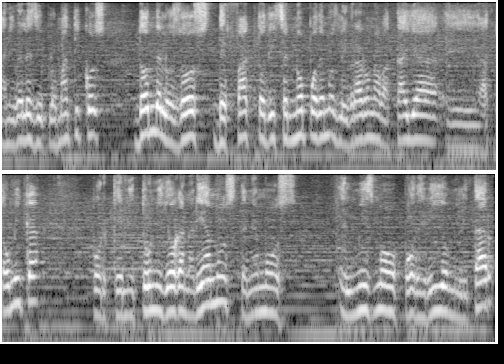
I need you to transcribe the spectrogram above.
a niveles diplomáticos, donde los dos de facto dicen no podemos librar una batalla eh, atómica porque ni tú ni yo ganaríamos, tenemos el mismo poderío militar,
